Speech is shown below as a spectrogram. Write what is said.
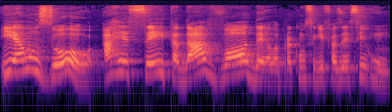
E ela usou a receita da avó dela para conseguir fazer esse rum.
